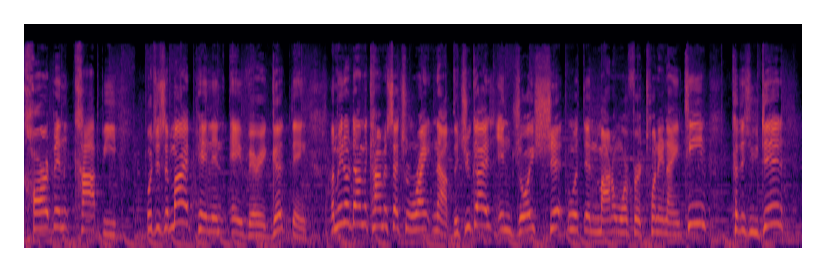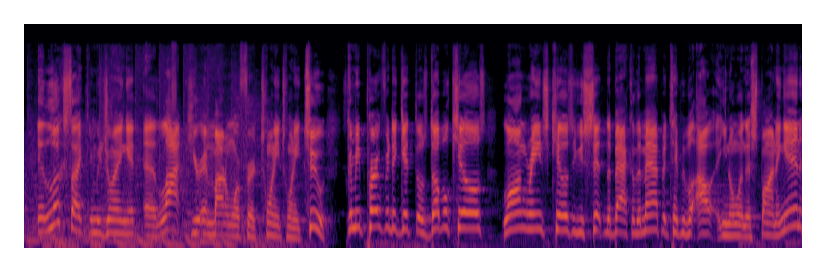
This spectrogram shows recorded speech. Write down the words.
carbon copy which is in my opinion a very good thing. Let me know down in the comment section right now, did you guys enjoy shit within Modern Warfare 2019? Because if you did, it looks like you're enjoying it a lot here in Modern Warfare 2022. It's gonna be perfect to get those double kills, long range kills if you sit in the back of the map and take people out, you know, when they're spawning in.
